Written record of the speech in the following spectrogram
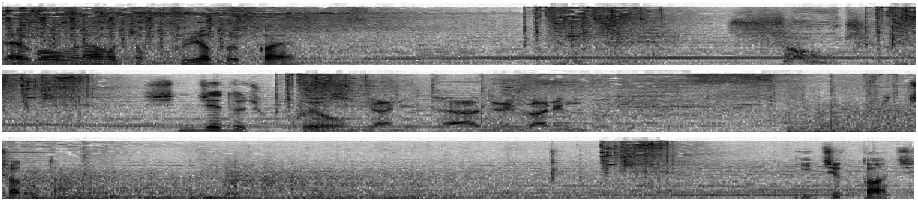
랩업을 하고 좀 굴려볼까요? 신지도 좋고요 시간이 다 돼가는군. 미쳤다. 이즈까지.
